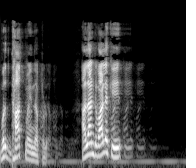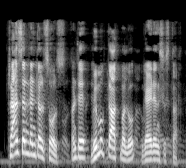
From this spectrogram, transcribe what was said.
వృద్ధాత్మ అయినప్పుడు. అలాంటి వాళ్ళకి ట్రాన్సెండెంటల్ సోల్స్ అంటే విముక్త ఆత్మలు గైడెన్స్ ఇస్తారు.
